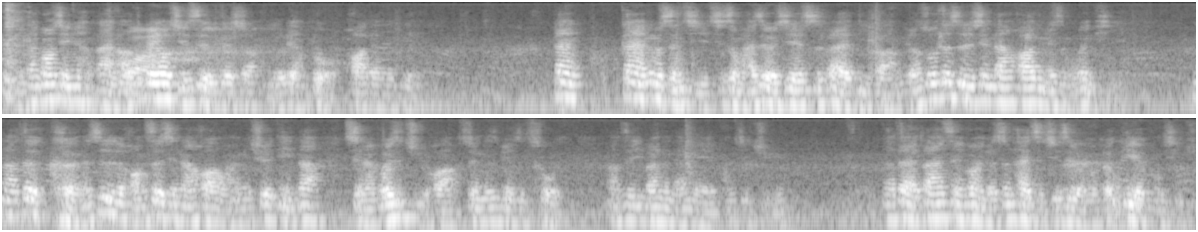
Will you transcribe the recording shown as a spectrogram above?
你看光线已经很暗，然后背后其实是有一个小有两朵花在那边。但刚才那么神奇，其实我们还是有一些失败的地方。比方说这是仙丹花就没什么问题，那这可能是黄色仙丹花，我还没确定。那显然不会是菊花，所以那是便是错的。那这一般的南美蓬奇菊。那在大安森林公园的生态池，其实有个本地的蓬奇菊，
